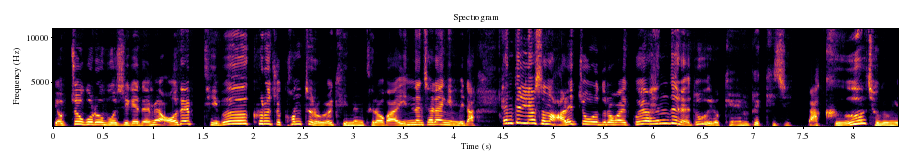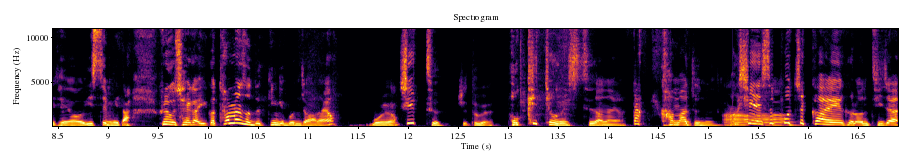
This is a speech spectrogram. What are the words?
옆쪽으로 보시게 되면 어댑티브 크루즈 컨트롤 기능 들어가 있는 차량입니다. 핸들 열선은 아래쪽으로 들어가 있고요. 핸들에도 이렇게 M 패키지 마크 적용이 되어 있습니다. 그리고 제가 이거 타면서 느낀 게 뭔지 알아요? 뭐예요? 시트. 시트 왜? 버킷형 시트잖아요. 딱 감아주는. 확실히 아. 스포츠카의 그런 디자,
